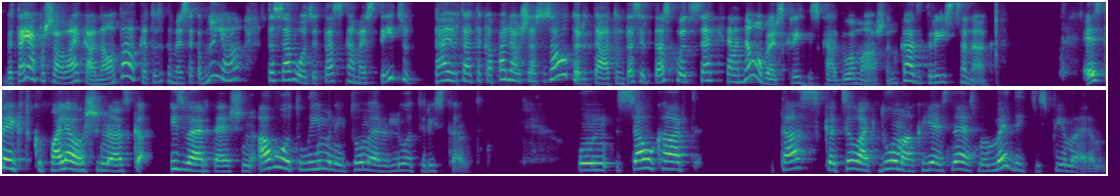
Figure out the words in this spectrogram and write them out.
Bet tajā pašā laikā nav tā, ka, tas, ka mēs sakām, nu jā, tas avots ir tas, kam es ticu, tā ir tā, tā kā paļaušanās uz autoritāti, un tas ir tas, ko tu saki, tā nav vairs kritiskā domāšana. Kāda tur īsti sanāk? Es teiktu, ka paļaušanās, ka izvērtēšana avotu līmenī tomēr ir ļoti riskanta. Un savukārt tas, ka cilvēki domā, ka, ja es neesmu mediķis, piemēram,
